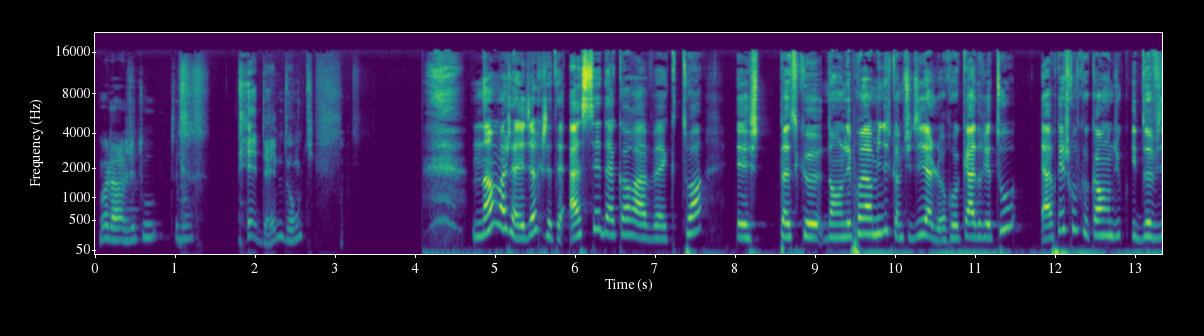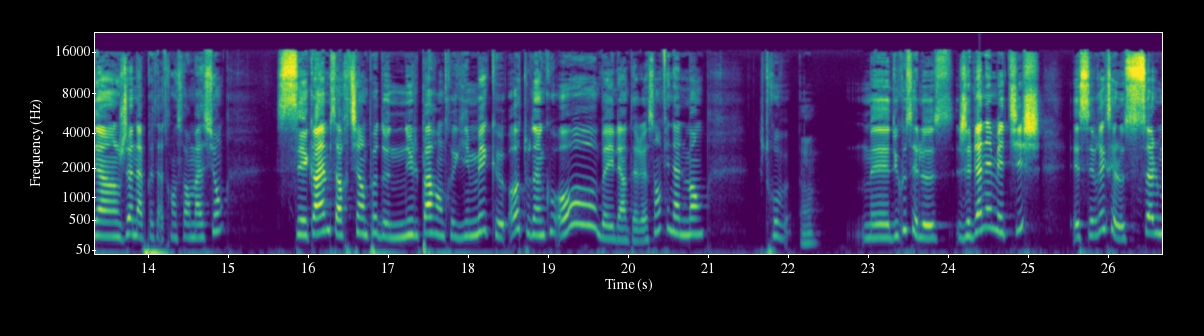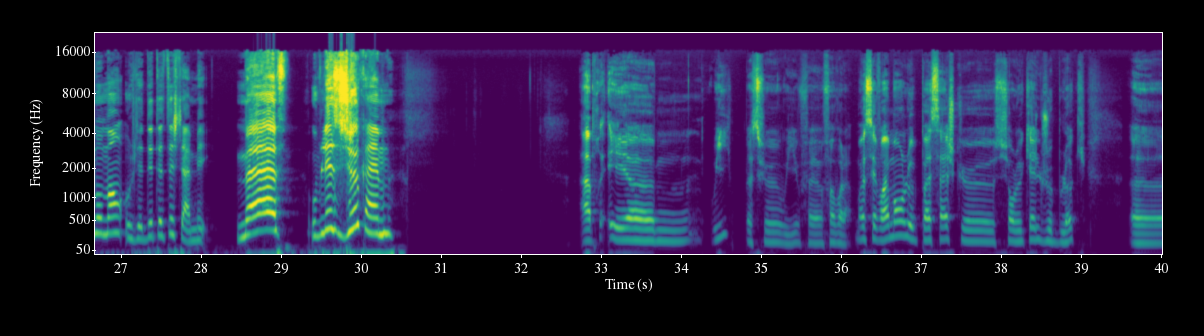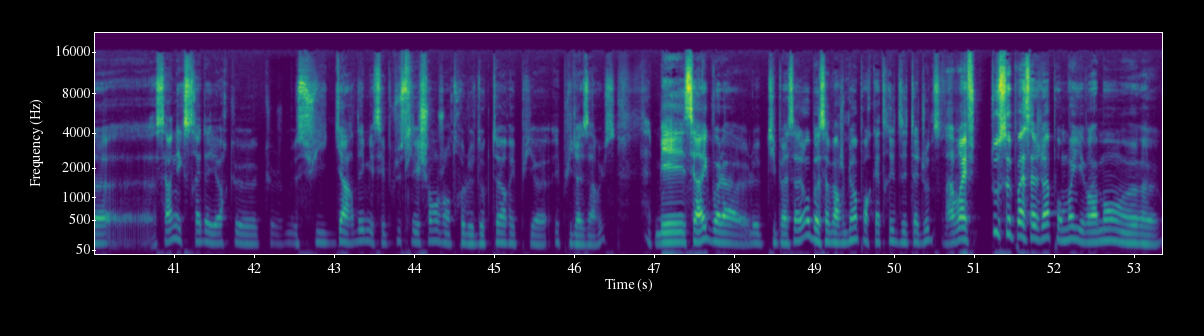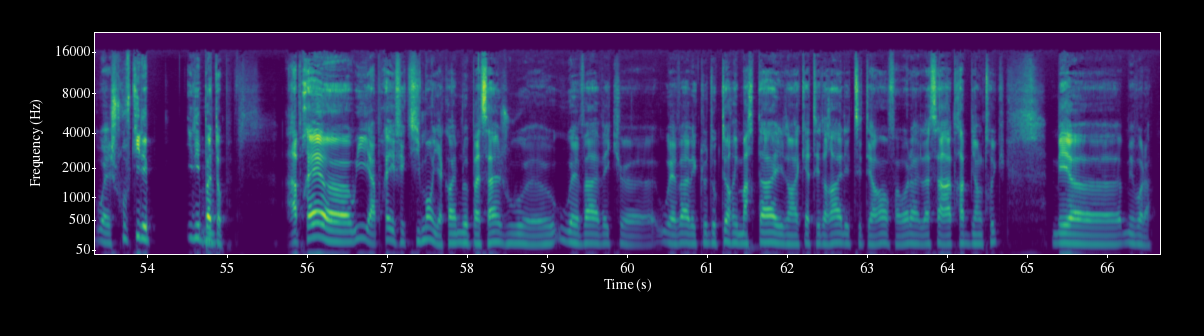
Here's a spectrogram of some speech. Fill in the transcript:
Voilà, j'ai tout, c'est bon. Eden donc. Non, moi j'allais dire que j'étais assez d'accord avec toi et je- parce que dans les premières minutes, comme tu dis, il y a le recadre et tout. Et après, je trouve que quand du coup, il devient jeune après sa transformation, c'est quand même sorti un peu de nulle part entre guillemets que oh tout d'un coup oh bah il est intéressant finalement. Je trouve. Hein. Mais du coup, c'est le j'ai bien aimé Tish et c'est vrai que c'est le seul moment où je l'ai détesté. J'étais là mais meuf, ouvre les yeux quand même. Après et euh, oui parce que oui enfin, enfin, voilà moi c'est vraiment le passage que sur lequel je bloque. Euh, c'est un extrait d'ailleurs que, que je me suis gardé, mais c'est plus l'échange entre le docteur et puis, euh, et puis Lazarus. Mais c'est vrai que voilà, le petit passage, oh bah ça marche bien pour Catherine Zeta-Jones. Enfin bref, tout ce passage-là, pour moi, il est vraiment. euh, ouais, je trouve qu'il est, il est pas top. Après, oui, après, effectivement, il y a quand même le passage où, où, elle va avec, où elle va avec le docteur et Martha et dans la cathédrale, etc. Enfin voilà, là, ça rattrape bien le truc. Mais, mais voilà.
